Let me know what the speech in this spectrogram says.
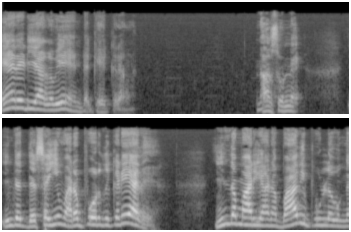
நேரடியாகவே என்கிட்ட கேட்குறாங்க நான் சொன்னேன் இந்த திசையும் வரப்போகிறது கிடையாது. இந்த மாதிரியான பாதிப்பு உள்ளவங்க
